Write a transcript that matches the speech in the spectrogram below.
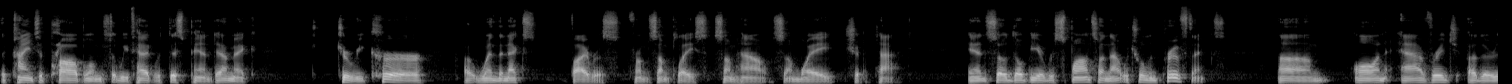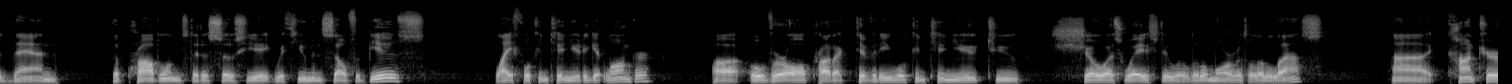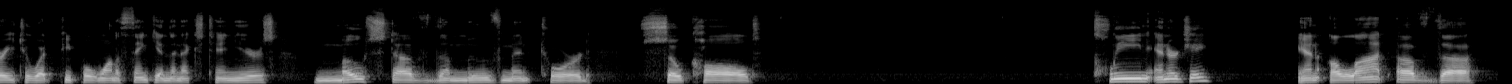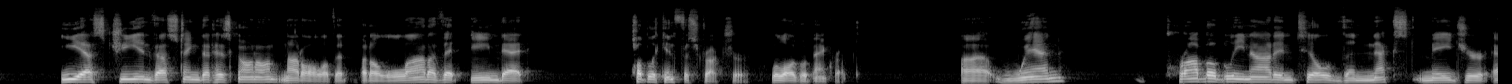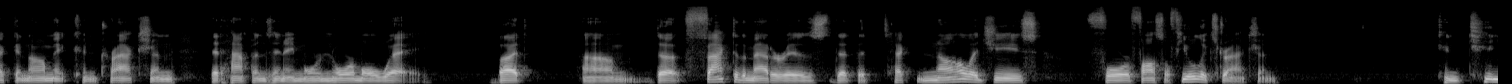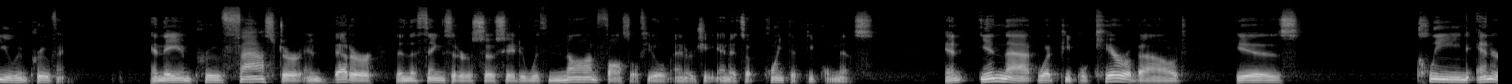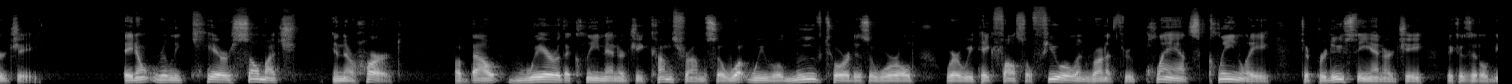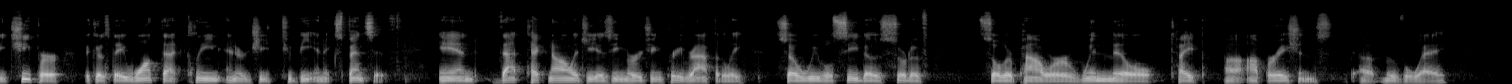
the kinds of problems that we've had with this pandemic to recur uh, when the next virus from someplace, somehow, some way should attack. And so there'll be a response on that which will improve things. Um, on average, other than the problems that associate with human self abuse, life will continue to get longer. Uh, overall productivity will continue to show us ways to do a little more with a little less. Uh, contrary to what people want to think in the next 10 years, most of the movement toward so called clean energy and a lot of the ESG investing that has gone on, not all of it, but a lot of it aimed at public infrastructure, will all go bankrupt. Uh, when? Probably not until the next major economic contraction that happens in a more normal way. But um, the fact of the matter is that the technologies for fossil fuel extraction continue improving. And they improve faster and better than the things that are associated with non fossil fuel energy. And it's a point that people miss. And in that, what people care about is clean energy. They don't really care so much in their heart about where the clean energy comes from. So, what we will move toward is a world where we take fossil fuel and run it through plants cleanly to produce the energy because it'll be cheaper because they want that clean energy to be inexpensive. And that technology is emerging pretty rapidly. So, we will see those sort of solar power, windmill type uh, operations uh, move away.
